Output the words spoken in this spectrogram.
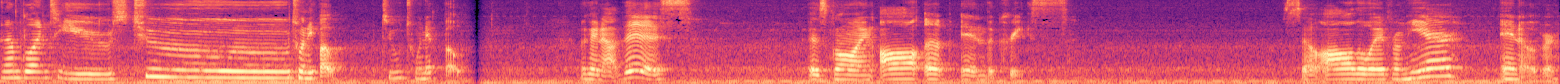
And I'm going to use 224. 224. Okay, now this is going all up in the crease. So all the way from here and over.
